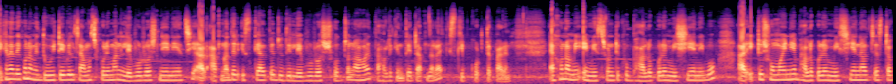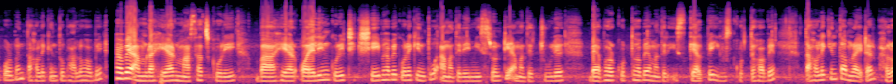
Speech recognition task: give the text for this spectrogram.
এখানে দেখুন, আমি দুই টেবিল চামচ পরিমাণ লেবুর রস নিয়ে নিয়েছি। আর আপনাদের স্ক্যাল্পে যদি লেবুর রস সহ্য না হয়, তাহলে কিন্তু এটা আপনারা স্কিপ করতে পারেন। এখন আমি এই মিশ্রণটি খুব ভালো করে মিশিয়ে নিব। আর একটু সময় নিয়ে ভালো করে মিশিয়ে নেওয়ার চেষ্টা করবেন তাহলে কিন্তু ভালো হবে। এভাবে আমরা হেয়ার মাসাজ করি বা হেয়ার অয়েলিং করি, ঠিক সেইভাবে করে কিন্তু আমাদের এই মিশ্রণটি আমাদের চুলের ব্যবহার করতে হবে, আমাদের স্ক্যাল্পে ইউজ করতে হবে। তাহলে কিন্তু আমরা এটার ভালো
